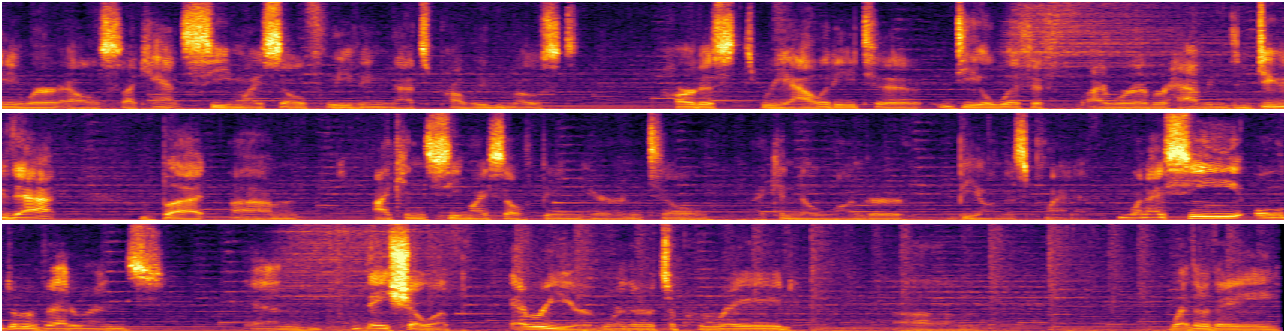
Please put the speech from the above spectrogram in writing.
anywhere else. I can't see myself leaving. That's probably the most hardest reality to deal with if I were ever having to do that. But um, I can see myself being here until I can no longer be on this planet. When I see older veterans and they show up every year, whether it's a parade, um, whether they,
